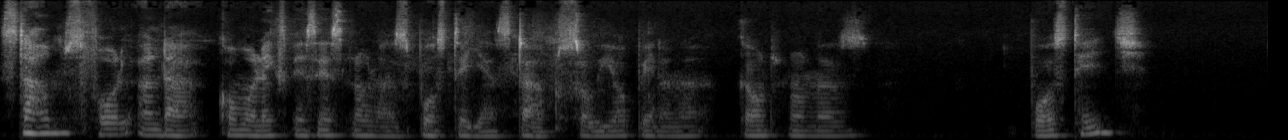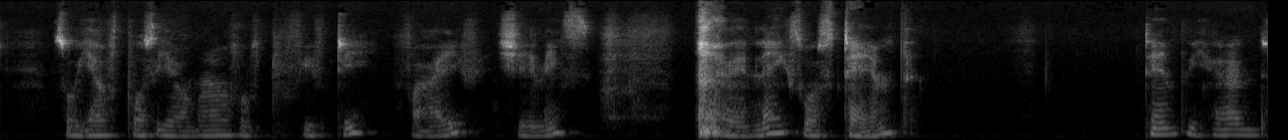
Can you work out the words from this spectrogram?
stamps fall under common expenses known as postage and stamps. So we open an account known as postage. So we have postage amount of 255 shillings. The next was 10th 10th we had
